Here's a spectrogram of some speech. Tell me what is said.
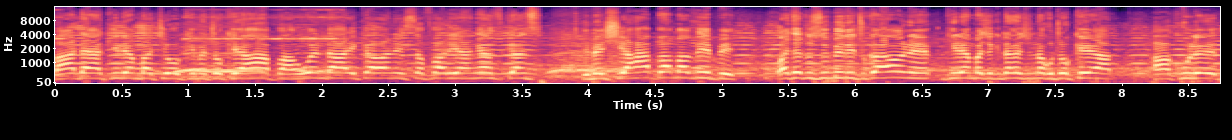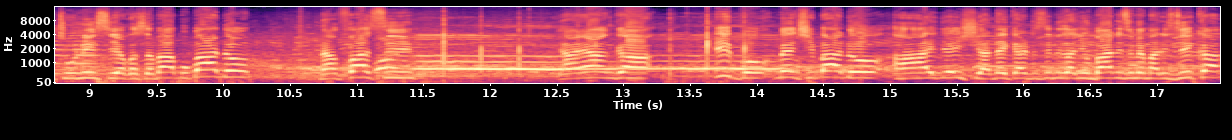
baada ya kile ambacho kimetokea hapa. Huenda ikawa ni safari ya Young Africans imeishia hapa ama vipi? Wacha tusubiri tukaone kile ambacho kitakachoenda kutokea uh, kule Tunisia, kwa sababu bado nafasi ya Yanga ipo, mechi bado haijaisha. Dakika 90 za nyumbani zimemalizika,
